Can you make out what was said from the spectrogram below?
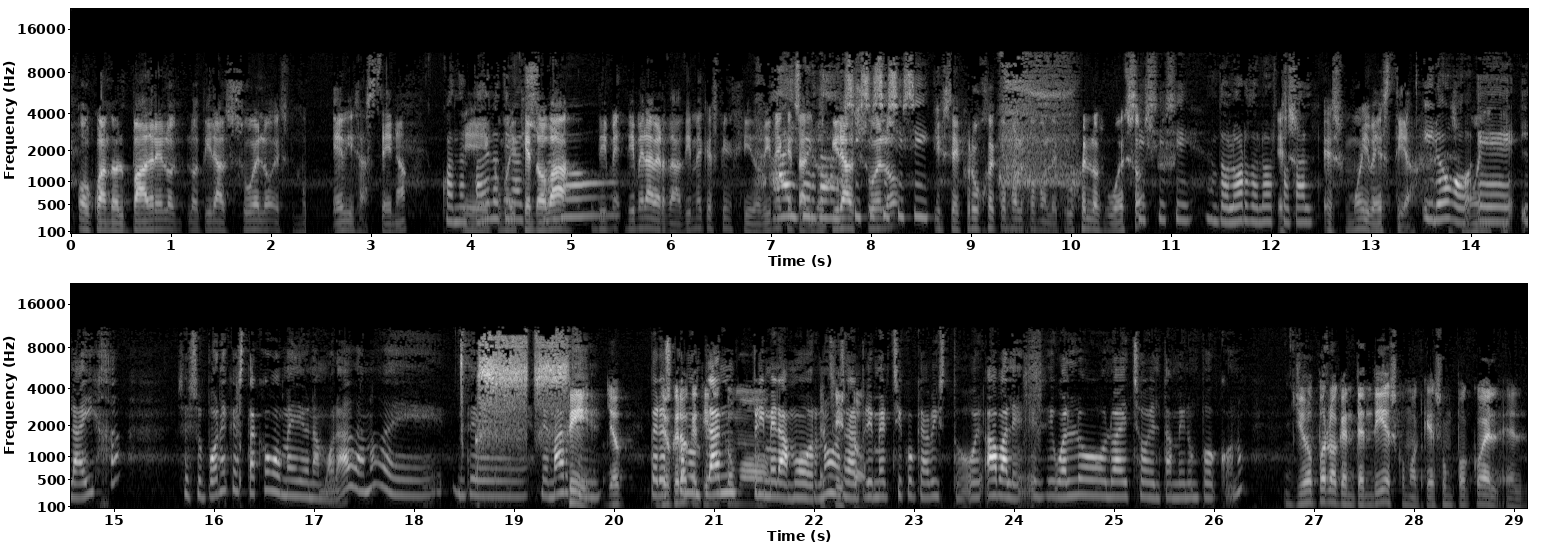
o cuando el padre lo, lo tira al suelo, es muy heavy esa escena. Cuando el eh, padre lo como tira al diciendo, suelo... va, dime, dime la verdad, dime que es fingido, dime Ah, que es tal, y lo tira al sí, sí, sí, suelo sí, sí. y se cruje como, como le crujen los huesos. Sí, sí, sí. Dolor, dolor, Es, total. es muy bestia. Y luego, Es muy- eh, la hija se supone que está como medio enamorada, ¿no? De, de, de Martin. Sí, yo, Pero yo es creo como que en plan como primer amor, ¿no? O sea, el primer chico que ha visto. Ah, vale, es- igual lo, lo ha hecho él también un poco, ¿no? Yo por lo que entendí es como que es un poco el, el-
